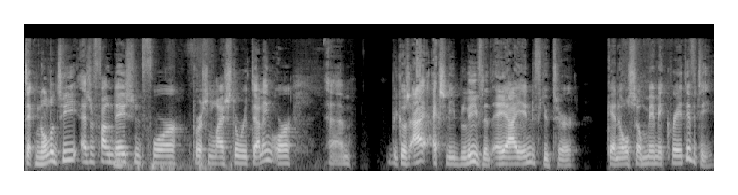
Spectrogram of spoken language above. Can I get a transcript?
technology as a foundation for personalized storytelling, or um, because I actually believe that AI in the future can also mimic creativity.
